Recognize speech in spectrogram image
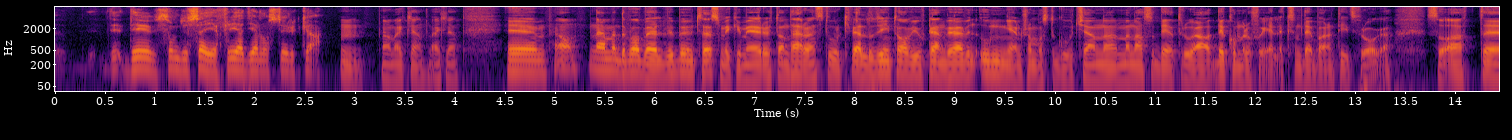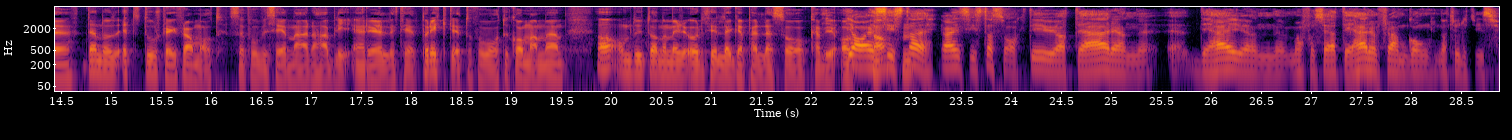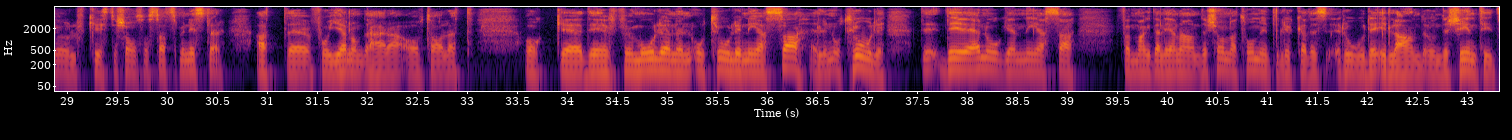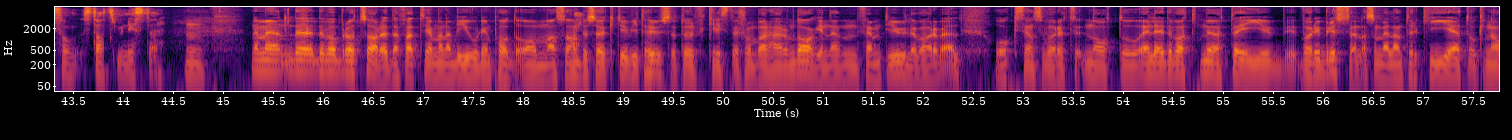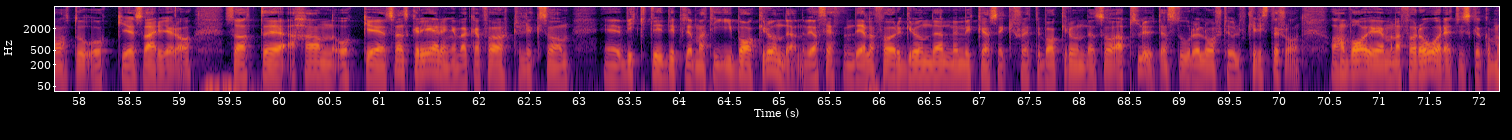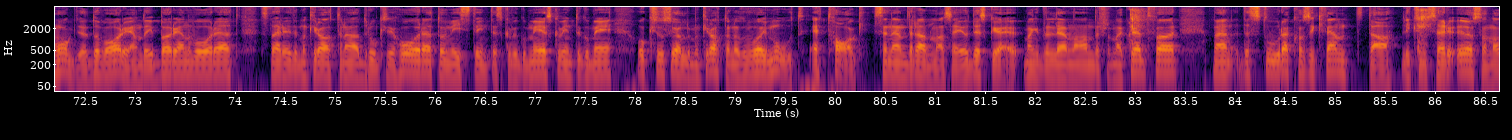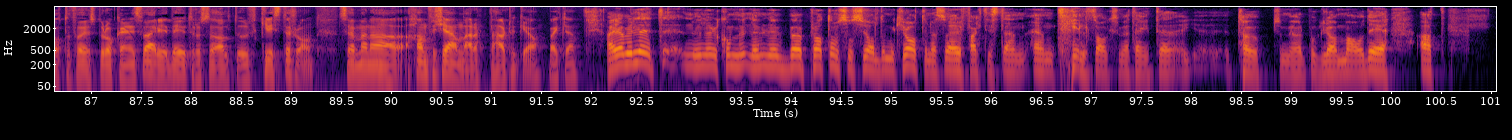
det, det, är som du säger, fred genom styrka. Mm, ja, verkligen, verkligen. Eh, ja, nej men det var väl, vi behöver inte säga så mycket mer, utan det här är en stor kväll och det är inte avgjort än. Vi har även Ungern som måste godkänna, men alltså det tror jag, det kommer att ske liksom, det är bara en tidsfråga. Så att eh, det är ändå ett stort steg framåt. Sen får vi se när det här blir en realitet på riktigt och får vi återkomma. Men ja, om du inte har något mer att tillägga Pelle så kan vi... Ja, en, ja, sista, mm. ja, en sista sak, det är ju att det är en, det är ju en, man får säga att det är en framgång naturligtvis för Ulf Kristersson som statsminister att eh, få igenom det här eh, avtalet. Och eh, det är förmodligen en otrolig nesa, eller en otrolig, det, det är nog en nesa för Magdalena Andersson att hon inte lyckades ro det i land under sin tid som statsminister. Mm. Nej men det, det var bra att du sa det, därför att jag menar vi gjorde en podd om, alltså han besökte ju Vita huset, Ulf Kristersson bara häromdagen, den 5 juli var det väl. Och sen så var det ett NATO, eller det var ett möte i, var det i Bryssel, alltså mellan Turkiet och NATO och eh, Sverige då. Så att eh, han och eh, svenska regeringen verkar fört liksom eh, viktig diplomati i bakgrunden. Vi har sett en del av förgrunden, men mycket har säkert skett i bakgrunden. Så absolut, en stor eloge till Ulf Kristersson. Och han var ju, jag menar förra året, vi ska komma ihåg det, då var det ju ändå i början av året, Sverigedemokraterna drog sig i håret, de visste inte, ska vi gå med, ska vi inte gå med? Och Socialdemokraterna, de var emot ett tag, sen ändrade man sig och det ska jag Magdalena Andersson ha cred för. Men det stora konsekventa, liksom seriösa NATO-förespråkaren i Sverige, det är ju trots allt Ulf Kristersson. Så jag menar, han förtjänar det här tycker jag, verkligen. Ja, jag vill, nu när, kom, när vi börjar prata om Socialdemokraterna så är det faktiskt en, en till sak som jag tänkte eh, ta upp som jag höll på att glömma och det är att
